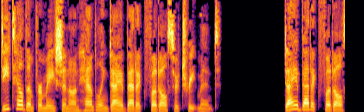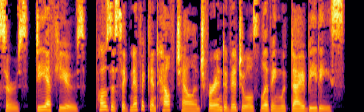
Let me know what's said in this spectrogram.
Detailed information on handling diabetic foot ulcer treatment. Diabetic foot ulcers, DFUs, pose a significant health challenge for individuals living with diabetes.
